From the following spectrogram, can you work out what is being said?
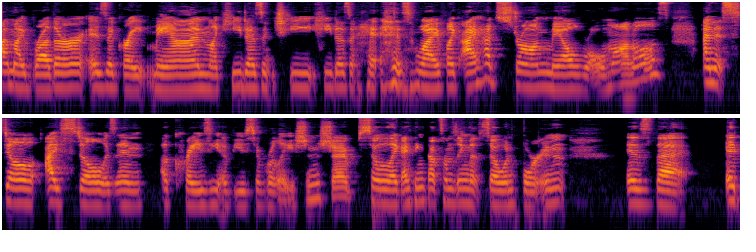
Uh, my brother is a great man. Like he doesn't cheat, he doesn't hit his wife. Like I had strong male role models and it's still I still was in a crazy abusive relationship. So like I think that's something that's so important is that it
